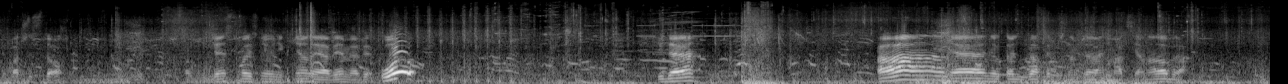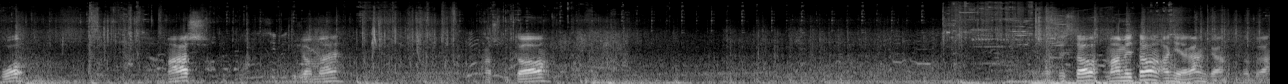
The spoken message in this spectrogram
Chyba czysto. Zwycięstwo jest nieuniknione, ja wiem, ja wiem. Wow! Idę. A nie, neutralizacja, myślałem, że animacja. No dobra. Ło. Masz. Ziomę. Masz tu to. No, czysto? Mamy to? A nie, ranga. Dobra.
